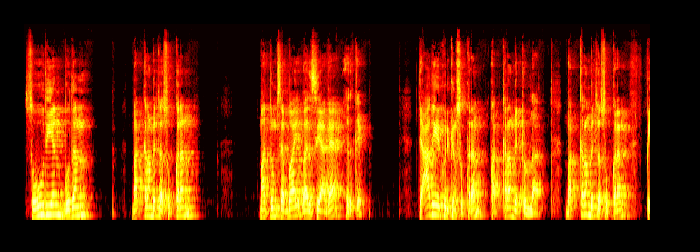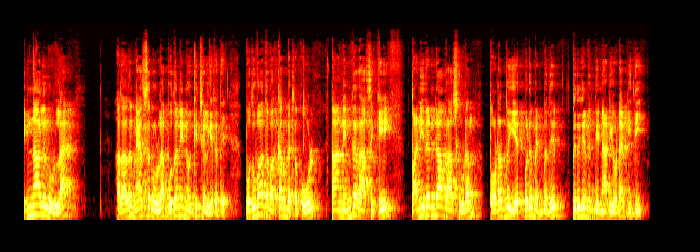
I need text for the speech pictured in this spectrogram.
சூரியன் புதன் பக்ரம் பெற்ற சுக்கரன் மற்றும் செவ்வாய் வரிசையாக இருக்கு. ஜாதகை குறிக்கும் சுக்கரன் வக்கரம் பெற்றுள்ளார். வக்கரம் பெற்ற சுக்கரன் பின்னாளில் உள்ள அதாவது மேசல் உள்ள புதனை நோக்கி செல்கிறது. பொதுவாக வக்கரம் பெற்ற கோள் தான் நின்ற ராசிக்கு பனிரெண்டாம் ராசியுடன் தொடர்பு ஏற்படும் என்பது பிருகநந்தி நாடியோட விதி.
